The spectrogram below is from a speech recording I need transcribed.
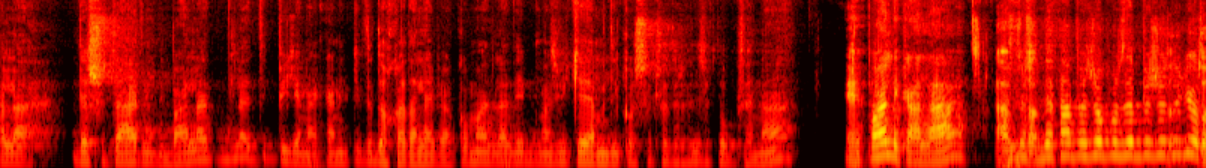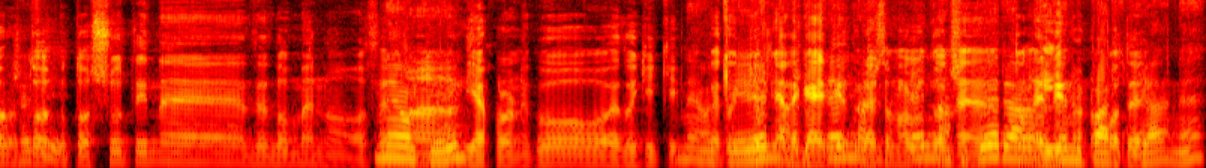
αλλά δεν σου τάρει την μπάλα. Δηλαδή τι πήγε να κάνει και δεν το έχω καταλάβει ακόμα. Δηλαδή μας βγήκε αμυντικός εξωτερικό από πουθενά. Ε, και πάλι καλά. Αυτό... Δεν θα παίζω όπως δεν παίζει ο Γιώργος. Το, το, το, σουτ είναι δεδομένο ναι, θέμα. Ναι, okay. Διαχρονικό εδώ και, εκεί. ναι, okay. εδώ και μια δεκαετία τουλάχιστον όλων των, των Ελλήνων. Οπότε... Πια, ναι.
